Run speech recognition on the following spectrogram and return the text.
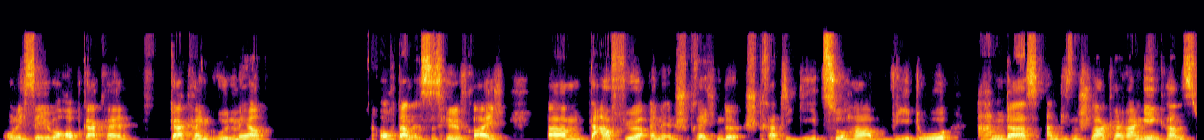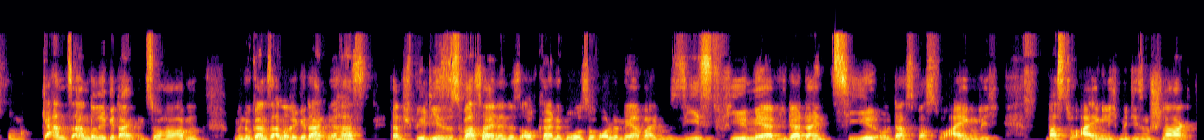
und ich sehe überhaupt gar kein, gar kein Grün mehr. Auch dann ist es hilfreich, ähm, dafür eine entsprechende Strategie zu haben, wie du anders an diesen Schlag herangehen kannst, um ganz andere Gedanken zu haben. Und wenn du ganz andere Gedanken hast, dann spielt dieses Wasserhindernis auch keine große Rolle mehr, weil du siehst viel mehr wieder dein Ziel und das, was du eigentlich, was du eigentlich mit diesem Schlag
